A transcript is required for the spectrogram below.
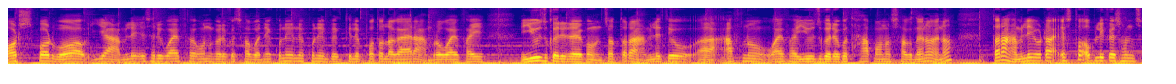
हटस्पट भयो या हामीले यसरी वाइफाई अन गरेको छ भने कुनै न कुनै व्यक्तिले पत्तो लगाएर हाम्रो वाइफाई युज गरिरहेको हुन्छ तर हामीले त्यो आफ्नो वाइफाई युज गरेको थाहा पाउन सक्दैन होइन? तर हामीले एउटा यस्तो एप्लिकेसन छ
